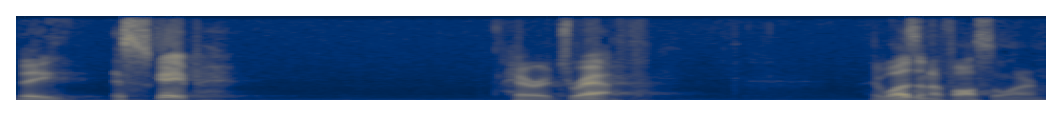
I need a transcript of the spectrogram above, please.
they escape Herod's wrath. It wasn't a false alarm.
